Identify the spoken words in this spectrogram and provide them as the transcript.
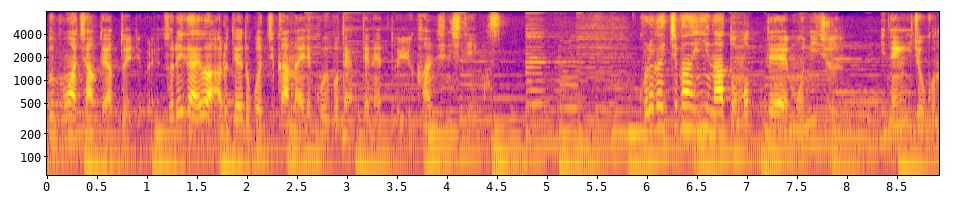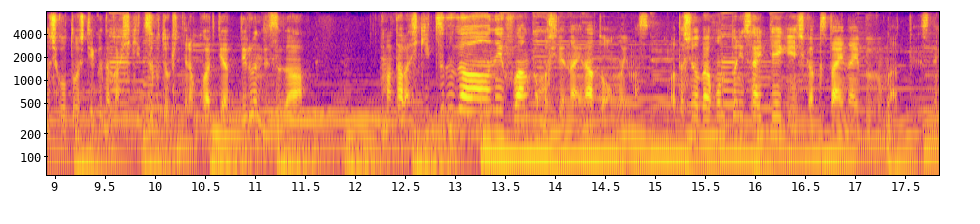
部分はちゃんとやっといてくれ。それ以外はある程度こう時間内でこういうことやってねという感じにしています。これが一番いいなと思ってもう22年以上この仕事をしていく中引き継ぐ時っていうのはこうやってやってるんですがまあ、ただ引き継ぐ側はね不安かもしれないなとは思います。私の場合本当に最低限しか伝えない部分があってですね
